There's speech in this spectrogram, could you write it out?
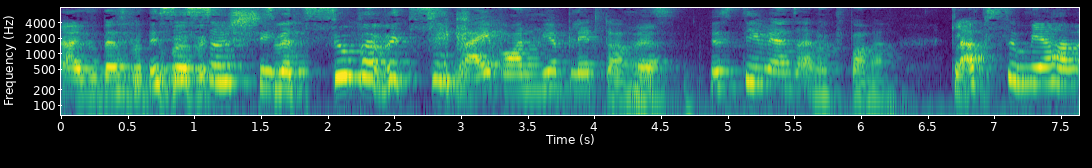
Also das wird Das super ist so schick. Das wird super witzig. mei waren wir blöd damals. Ja. Das, die wären es auch noch spannender. Glaubst du, wir haben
